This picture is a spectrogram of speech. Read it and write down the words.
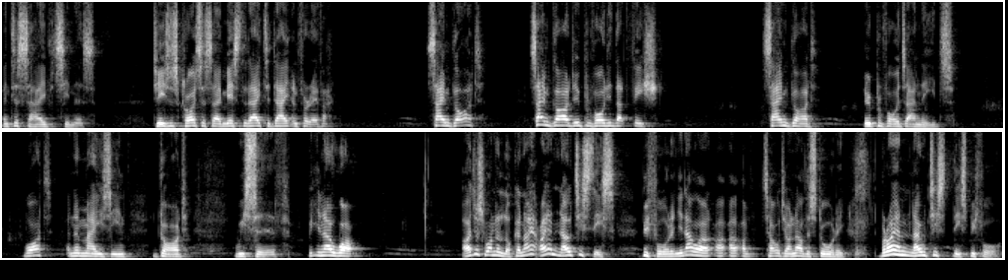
and to save sinners. Jesus Christ the same yesterday, today, and forever. Same God. Same God who provided that fish. Same God who provides our needs. What an amazing God we serve. But you know what? I just want to look, and I, I hadn't noticed this before, and you know, I, have told you I know the story, but I hadn't noticed this before.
